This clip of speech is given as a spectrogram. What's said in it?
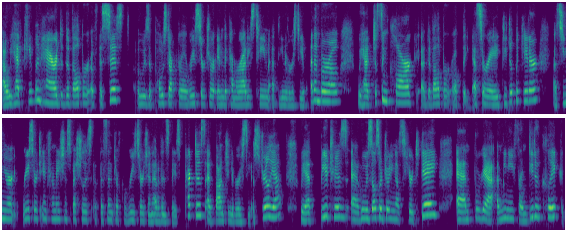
Uh, we had Kaitlyn Hair, the developer of Assist, who is a postdoctoral researcher in the CAMARADES team at the University of Edinburgh. We had Justin Clark, a developer of the SRA deduplicator, a senior research information specialist at the Center for Research and Evidence-Based Practice at Bond University, Australia. We had Beatrice, uh, who is also joining us here today, and Purya Amini from Deduklick,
